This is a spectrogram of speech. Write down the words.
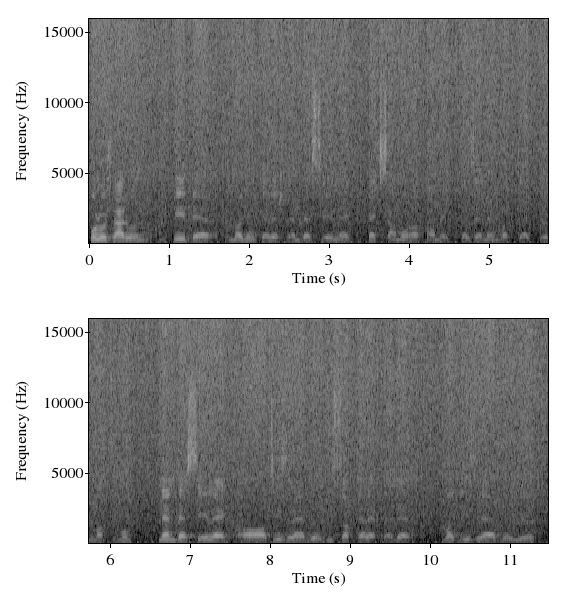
Kolozsváron Héber nagyon kevesen beszélnek, megszámolhatnám egy kezemen, vagy kettő maximum. Nem beszélek az Izraelből visszatelepedett, vagy Izraelből jött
